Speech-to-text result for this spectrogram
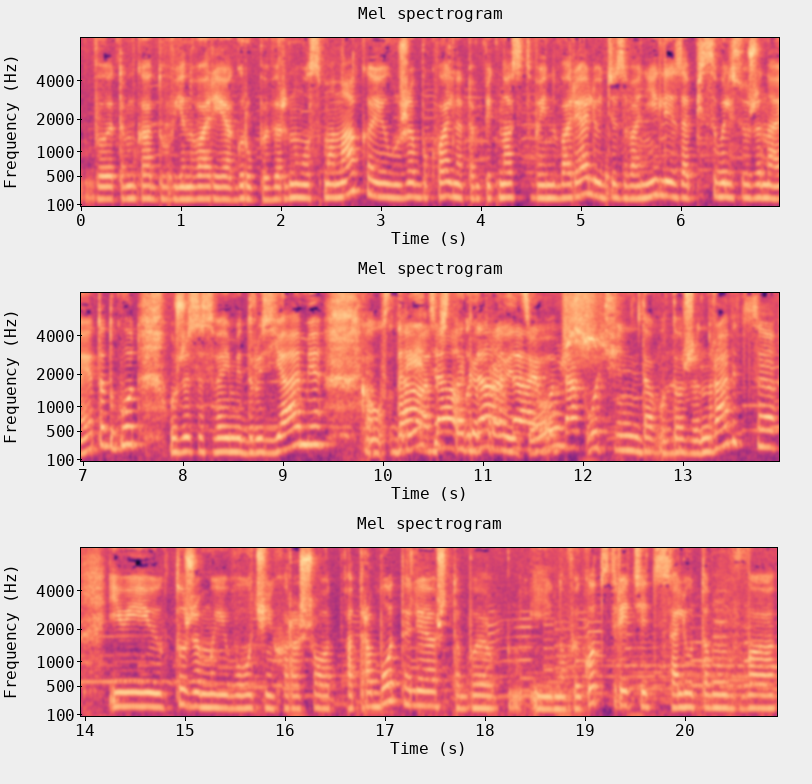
в этом году в январе группа вернулась с Монако, и уже буквально там 15 января люди звонили, записывались уже на этот год, уже со своими друзьями встретишь, да, так да, и проведешь. Да, так очень, да, вот тоже нравится. И тоже мы его очень хорошо отработали, чтобы и Новый год встретить салютом в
